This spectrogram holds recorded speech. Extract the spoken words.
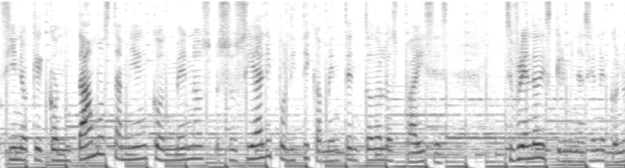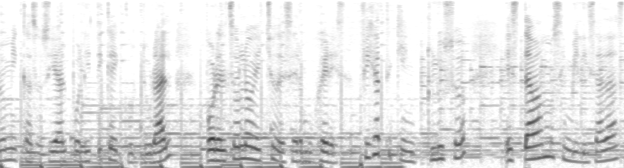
sino que contamos también con menos social y políticamente en todos los países, sufriendo discriminación económica, social, política y cultural por el solo hecho de ser mujeres. Fíjate que incluso estábamos civilizadas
